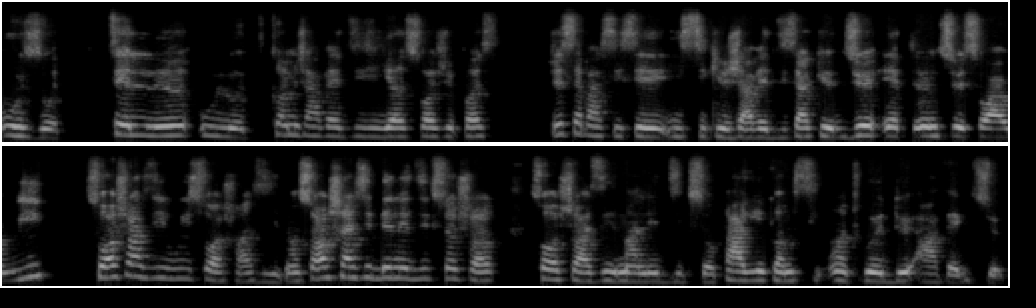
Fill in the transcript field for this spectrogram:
aux autres. C'est l'un ou l'autre. Comme j'avais dit hier soir, je pense, je ne sais pas si c'est ici que j'avais dit ça, que Dieu est un Dieu, soit oui, Soit choisi oui, soit choisi non. Soit choisi bénédiction, soit choisi malédiction. Pari comme si entre deux avec Dieu.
